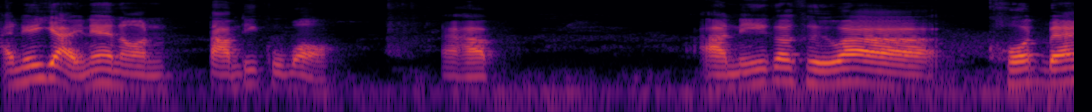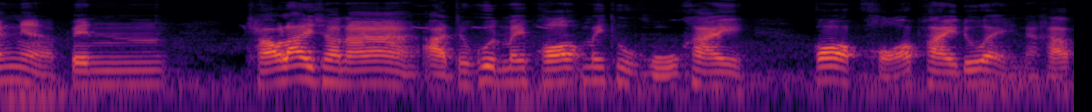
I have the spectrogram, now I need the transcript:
อันนี้ใหญ่แน่นอนตามที่กูบอกนะครับ อันนี้ก็คือว่าโค้ดแบงค์เนี่ยเป็นชาวไร่ชาวนาอาจจะพูดไม่เพาะไม่ถูกหูใครก็ขออภัยด้วยนะครับ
